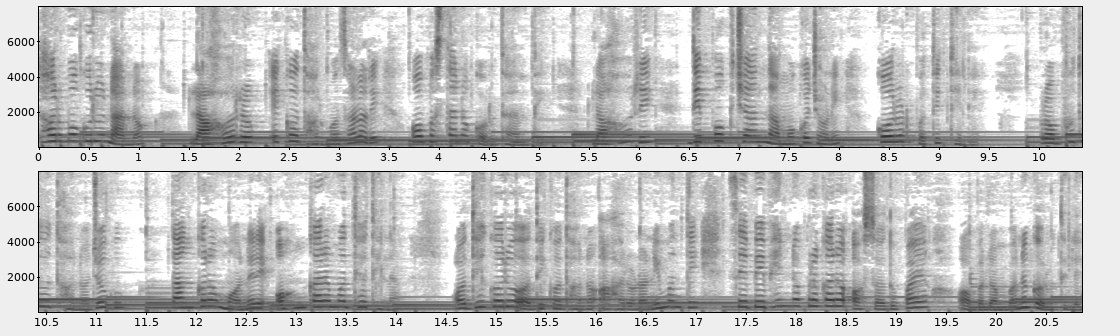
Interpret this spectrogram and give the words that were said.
ଧର୍ମଗୁରୁ ନାନକ ଲାହୋରର ଏକ ଧର୍ମଶାଳାରେ ଅବସ୍ଥାନ କରୁଥାନ୍ତି। ଲାହୋରରେ ଦୀପକ ଚାନ୍ଦ ନାମକ ଜଣେ କରୋଡ଼ପତି ଥିଲେ। ପ୍ରଭୁତ ଧନ ଯୋଗୁଁ ତାଙ୍କର ମନରେ ଅହଙ୍କାର ମଧ୍ୟ ଥିଲା। ଅଧିକରୁ ଅଧିକ ଧନ ଆହରଣ ନିମନ୍ତେ ସେ ବିଭିନ୍ନ ପ୍ରକାର ଅସଦ୍ ଉପାୟ ଅବଲମ୍ବନ କରୁଥିଲେ।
